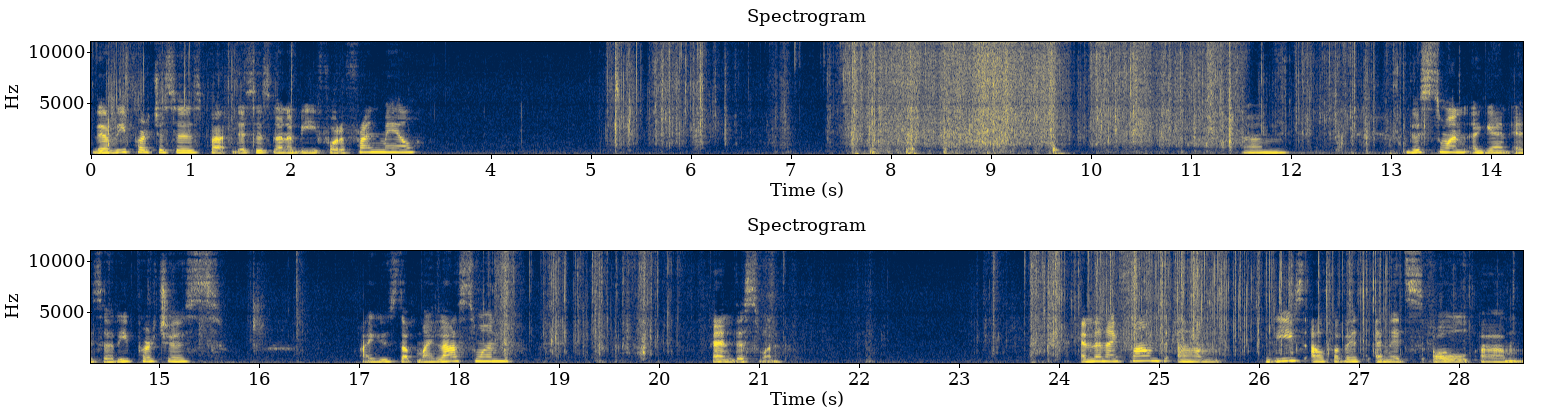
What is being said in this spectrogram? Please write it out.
they're repurchases, but this is going to be for a friend mail. Um, this one, again, is a repurchase. I used up my last one. And this one. And then I found um, these alphabets, and it's all um,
